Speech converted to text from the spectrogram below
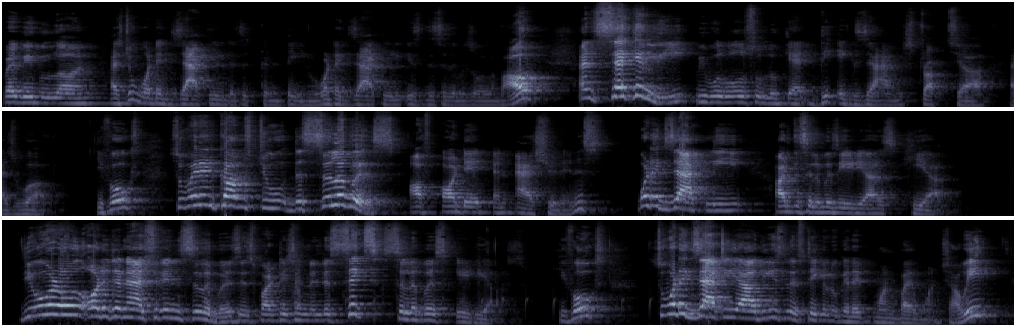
where we will learn as to what exactly does it contain, what exactly is the syllabus all about. And secondly, we will also look at the exam structure as well. Okay, folks? So when it comes to the syllabus of audit and assurance, what exactly are the syllabus areas here? The overall audit and assurance syllabus is partitioned into six syllabus areas. Okay, folks? So what exactly are these? Let's take a look at it one by one, shall we?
